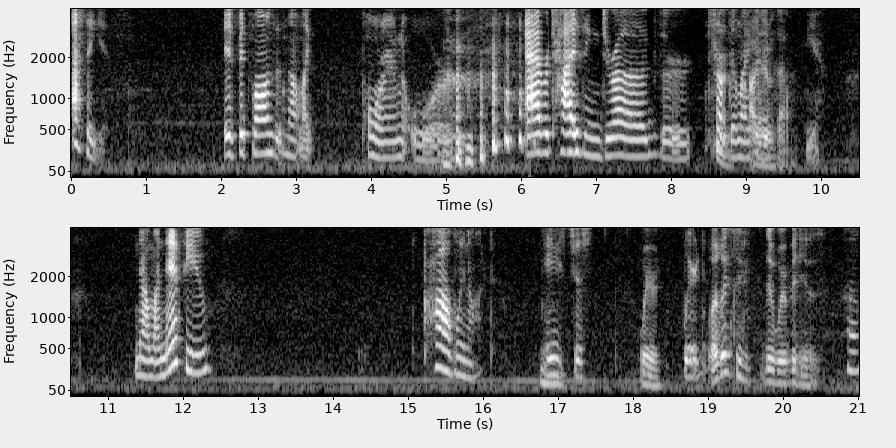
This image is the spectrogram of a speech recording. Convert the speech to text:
I say yes. If it's long as it's not like porn or advertising drugs or something True, like I agree that. with that. one. Now, my nephew, probably not. Mm-hmm. He's just Weird. weird. Well, at least they do weird videos. Huh?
